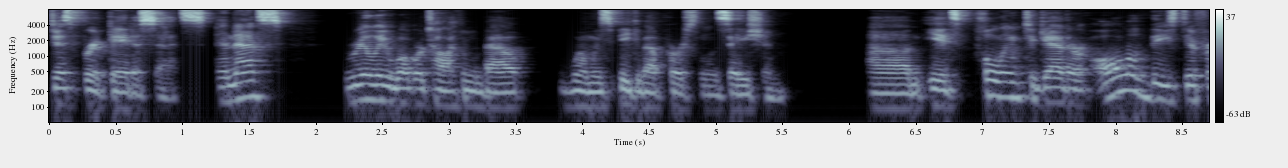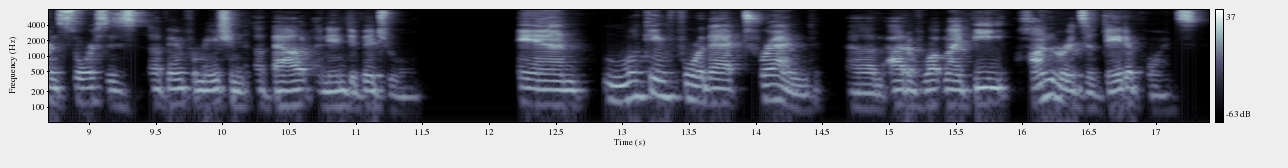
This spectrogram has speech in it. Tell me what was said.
disparate data sets. And that's really what we're talking about when we speak about personalization. Um, it's pulling together all of these different sources of information about an individual and looking for that trend um, out of what might be hundreds of data points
